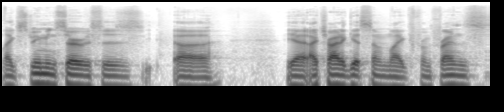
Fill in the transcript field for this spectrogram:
like streaming services uh, yet. I try to get some like from friends,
